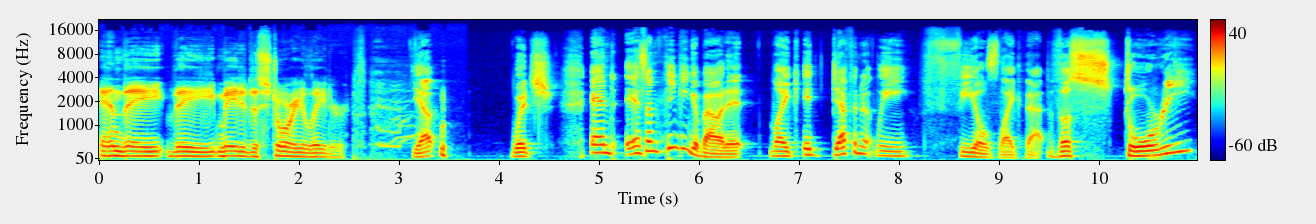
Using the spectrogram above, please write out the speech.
and they they made it a story later. Yep. Which, and as I'm thinking about it, like it definitely feels like that. The story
